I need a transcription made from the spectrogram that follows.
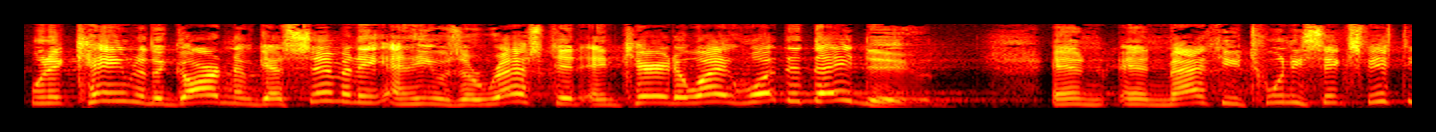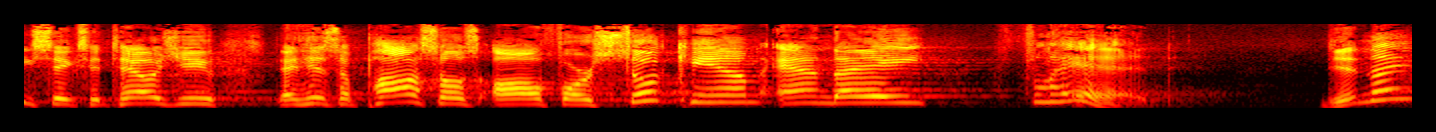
when it came to the Garden of Gethsemane and he was arrested and carried away, what did they do? In, in Matthew 26 56, it tells you that his apostles all forsook him and they fled. Didn't they?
